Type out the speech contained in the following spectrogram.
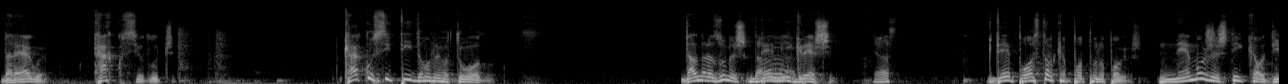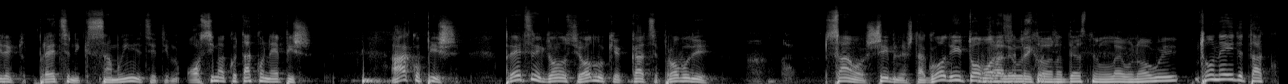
da reagujem. Kako si odlučio? Kako si ti doneo tu odluku? Da li me razumeš Da, gde da, mi da. grešimo? Jasno. Gde je postavka potpuno pogrešna? Ne možeš ti kao direktor, predsednik, samo inicijativno, osim ako tako ne piše. Ako piše, predsednik donosi odluke kad se probudi, samo šibne šta god i to mora da se prihvatiti. na desnu ili levu nogu i To ne ide tako.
